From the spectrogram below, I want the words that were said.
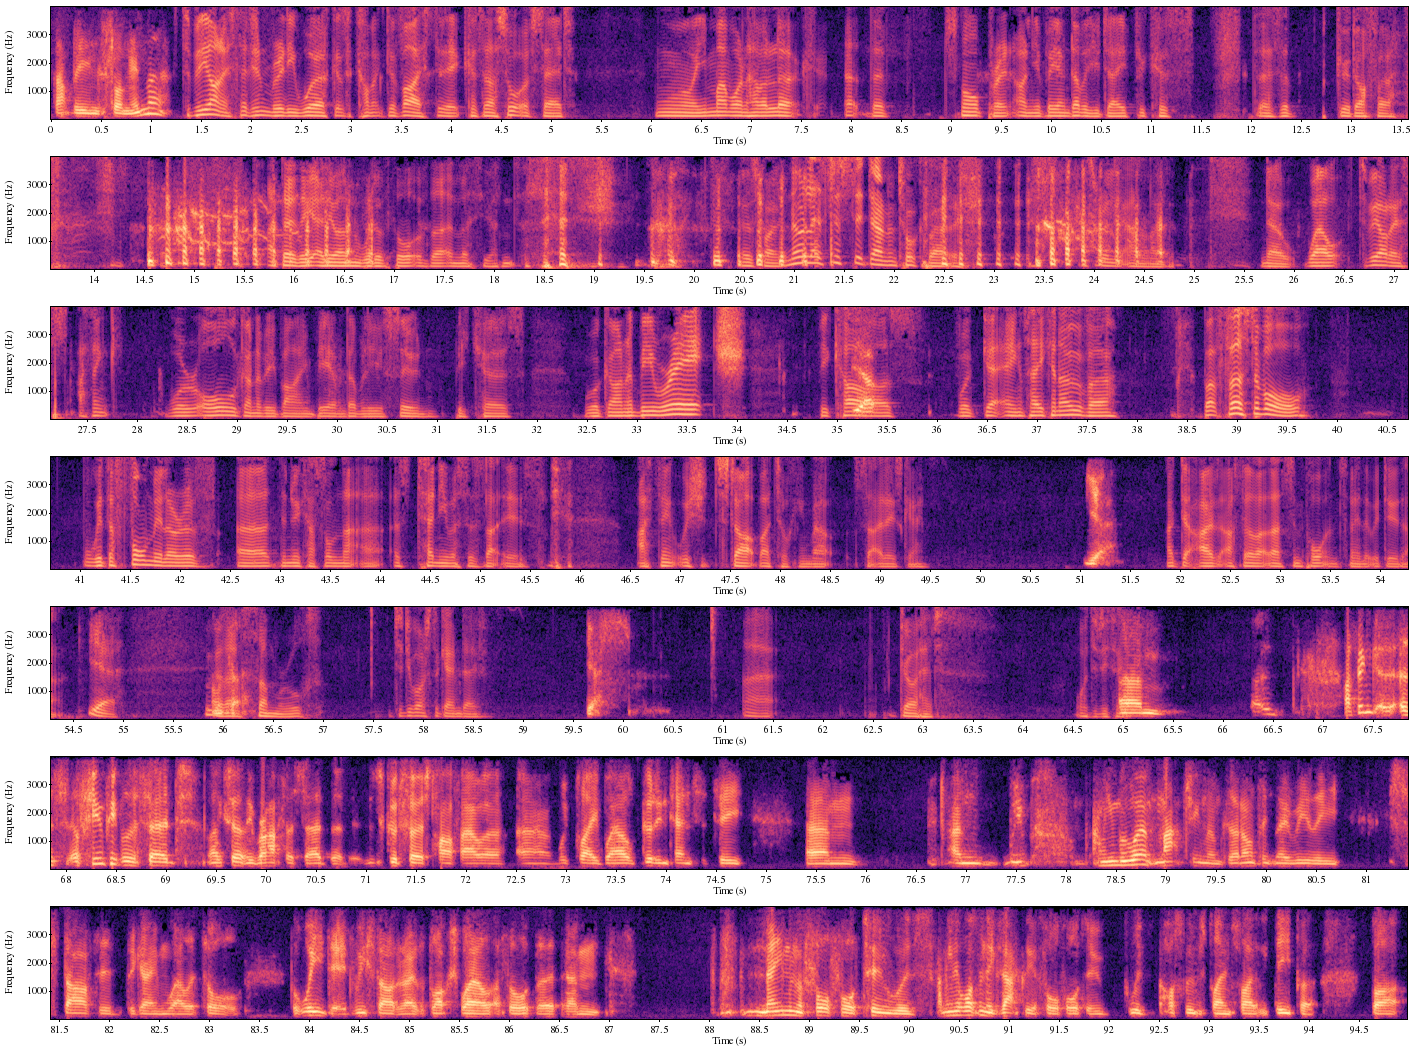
that being slung in there. To be honest, they didn't really work as a comic device, did it? Because I sort of said, well, you might want to have a look at the small print on your BMW, Dave, because there's a good offer. I don't think anyone would have thought of that unless you hadn't just said. It was fine. No, let's just sit down and talk about this. let's really analyze it. No, well, to be honest, I think we're all going to be buying BMW soon because we're going to be rich because we're getting taken over. But first of all, with the formula of uh, the Newcastle Natter, as tenuous as that is, I think we should start by talking about Saturday's game. Yeah. I, d- I- I feel like that's important to me that we do that. yeah, we're going to have some rules. Did you watch the game, Dave? Yes. Uh, go ahead. What did you think? Um, uh, I think uh, as a few people have said, like certainly Rafa said that it was a good first half hour. Uh, we played well, good intensity, um, and we. I mean, we weren't matching them because I don't think they really started the game well at all. But we did. We started out the blocks well. I thought that um, naming a four-four-two was. I mean, it wasn't exactly a four-four-two. With was playing slightly deeper, but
